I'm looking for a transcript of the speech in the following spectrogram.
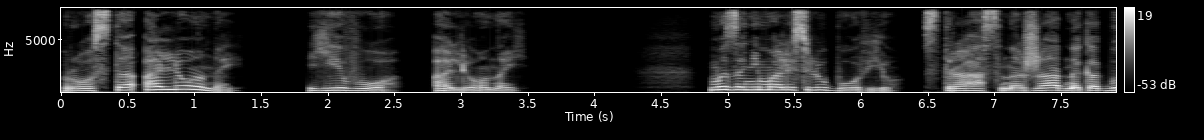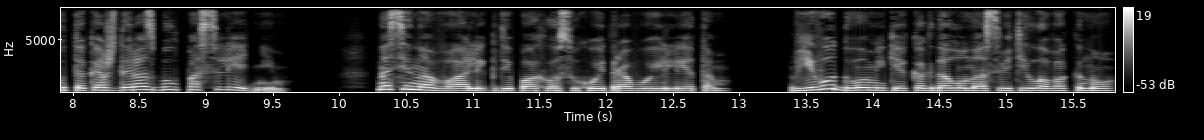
Просто Аленой. Его Аленой. Мы занимались любовью. Страстно, жадно, как будто каждый раз был последним. На сеновале, где пахло сухой травой и летом. В его домике, когда луна светила в окно.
